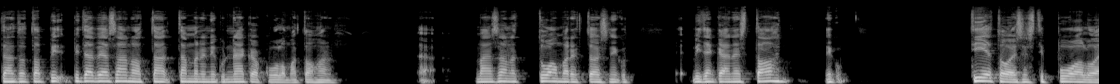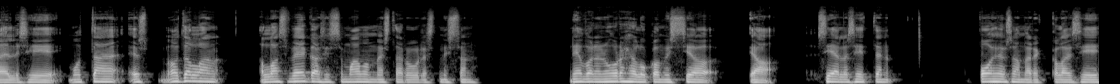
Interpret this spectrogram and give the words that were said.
Tämä tota, pitää vielä sanoa että tämmöinen niin näkökulma tuohon. Mä en sano, että tuomarit olisi niin kuin, mitenkään edes tahd, niin kuin, tietoisesti puolueellisia, mutta jos me otellaan Las Vegasissa maailmanmestaruudesta, missä on neuvonen urheilukomissio ja siellä sitten pohjoisamerikkalaisia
